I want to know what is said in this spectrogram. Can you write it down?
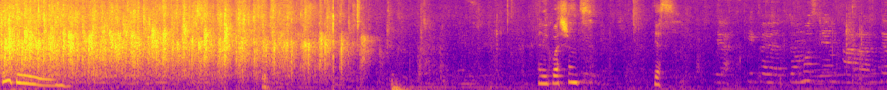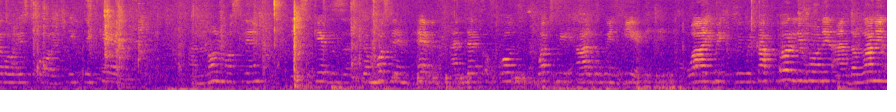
Thank you. Any questions? Yes. Yeah, if uh, the Muslim are a terrorist or if they care a non-Muslim, it gives the Muslim heaven. And that, of course, what we are doing here. Why we, we wake up early morning and the running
